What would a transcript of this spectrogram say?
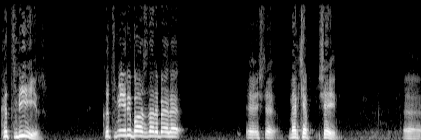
Kıtmir. Kıtmiri bazıları böyle e, işte merkep şey e,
